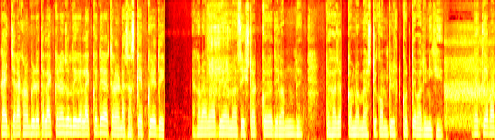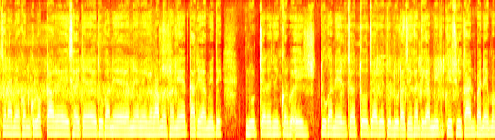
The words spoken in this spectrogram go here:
গাইজ যারা এখন ভিডিওতে লাইক করে জলদি করে লাইক করে দেয় আর চ্যানেলটা সাবস্ক্রাইব করে দেয় এখন আমরা বিয়ার ম্যাচ স্টার্ট করে দিলাম। দেখা যাক আমরা ম্যাচটি কমপ্লিট করতে পারি নাকি। দেখতে পাচ্ছেন আমি এখন ক্লক টাওয়ারে এই সাইডে দোকানে নেমে গেলাম। এখানে তারে আমি লুট চ্যালেঞ্জিং করব, এই দোকানের যত যাবে তো লুট আছে। এখান থেকে আমি কিছুই গান পাই না এবং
